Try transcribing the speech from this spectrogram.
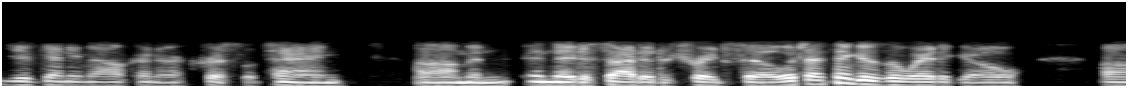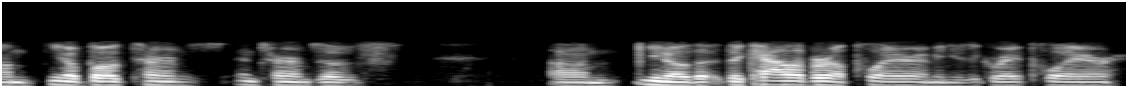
Evgeny Malkin or Chris Letang. Um, and, and they decided to trade Phil, which I think is the way to go. Um, you know, both terms in terms of, um, you know, the, the caliber of player. I mean, he's a great player.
